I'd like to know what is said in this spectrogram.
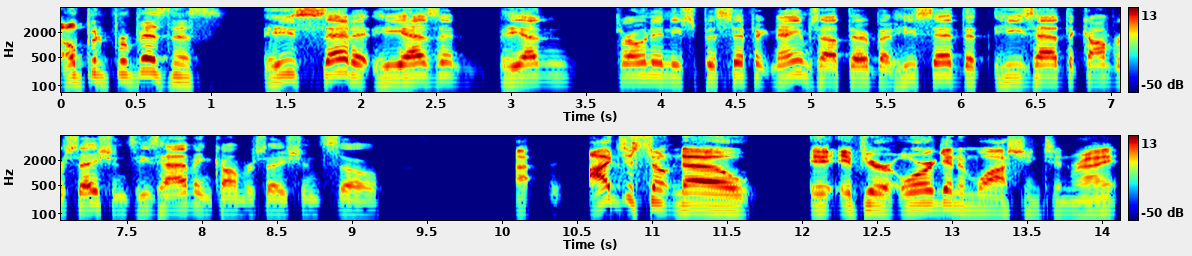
open for business. He's said it. He hasn't he hasn't thrown any specific names out there, but he said that he's had the conversations. He's having conversations. So I, I just don't know if you're Oregon and Washington, right?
